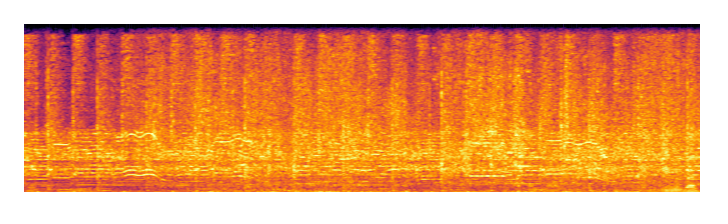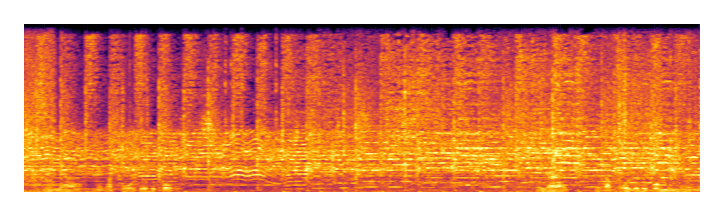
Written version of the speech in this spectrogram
대충 얘가 죽으면 내가 모두를 보고 그냥 제가 모두를 뽑는 이유는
